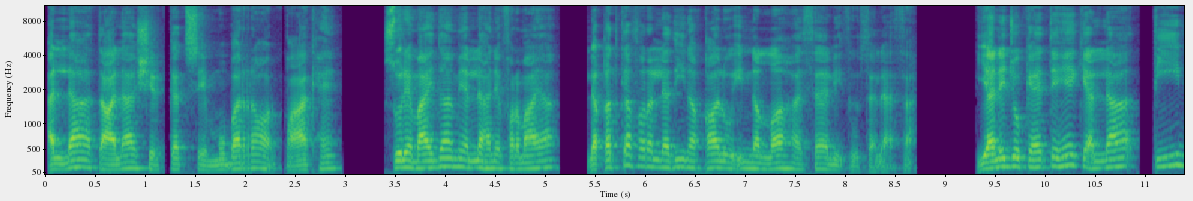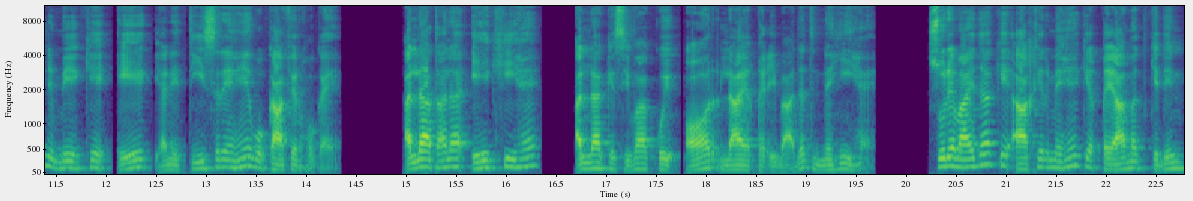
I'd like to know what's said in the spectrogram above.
اللہ تعالی شرکت سے مبرہ اور پاک ہیں۔ سور معدہ میں اللہ نے فرمایا لقت کفر الذین قالوا ان اللہ ثالث ثلاثہ یعنی جو کہتے ہیں کہ اللہ تین میں کے ایک یعنی تیسرے ہیں، وہ کافر ہو گئے۔ اللہ تعالیٰ ایک ہی ہے، اللہ کے سوا کوئی اور لائق عبادت نہیں ہے۔ سورہ معدہ کے آخر میں ہے کہ قیامت کے دن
